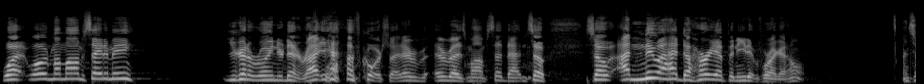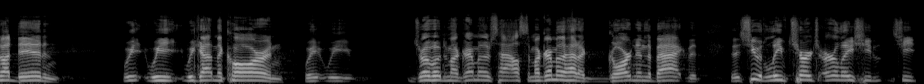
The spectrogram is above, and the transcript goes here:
what, what would my mom say to me? You're going to ruin your dinner, right? Yeah, of course, right? Everybody's mom said that. And so, so I knew I had to hurry up and eat it before I got home. And so I did. And we, we, we got in the car and we, we drove up to my grandmother's house. And my grandmother had a garden in the back that, that she would leave church early. She, she,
